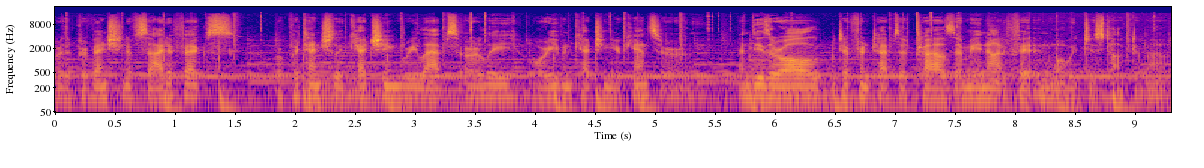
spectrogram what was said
or the prevention of side effects or potentially catching relapse early or even catching your cancer early. And these are all different types of trials that may not fit in what we just talked about.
